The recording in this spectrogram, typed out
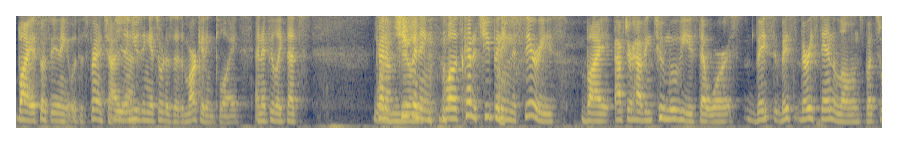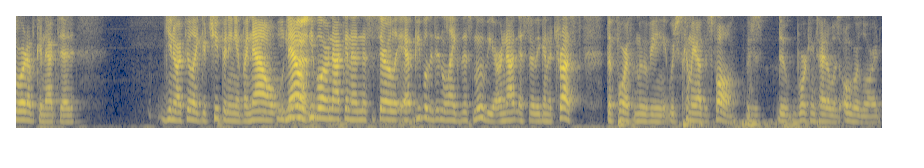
by associating it with this franchise and using it sort of as a marketing ploy. And I feel like that's What kind I'm of cheapening. well, it's kind of cheapening the series by after having two movies that were basic, very standalones but sort of connected. You know, I feel like you're cheapening it, but now now that- people are not going to necessarily uh, people that didn't like this movie are not necessarily going to trust the fourth movie, which is coming out this fall, which is the working title was Overlord,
